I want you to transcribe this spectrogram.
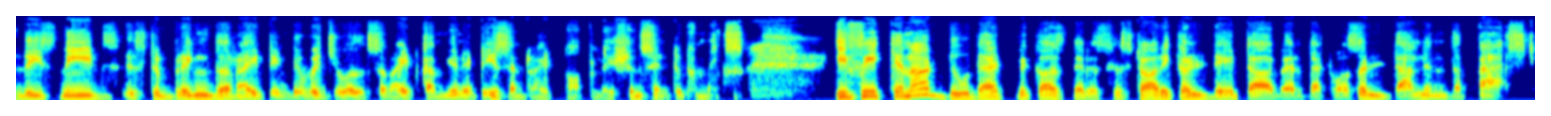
these needs is to bring the right individuals, right communities, and right populations into the mix. If we cannot do that because there is historical data where that wasn't done in the past,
